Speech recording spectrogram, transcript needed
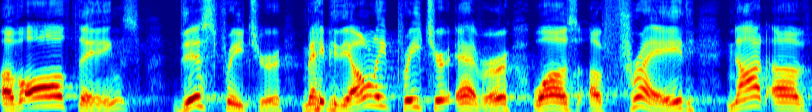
Of all things, this preacher, maybe the only preacher ever, was afraid not of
